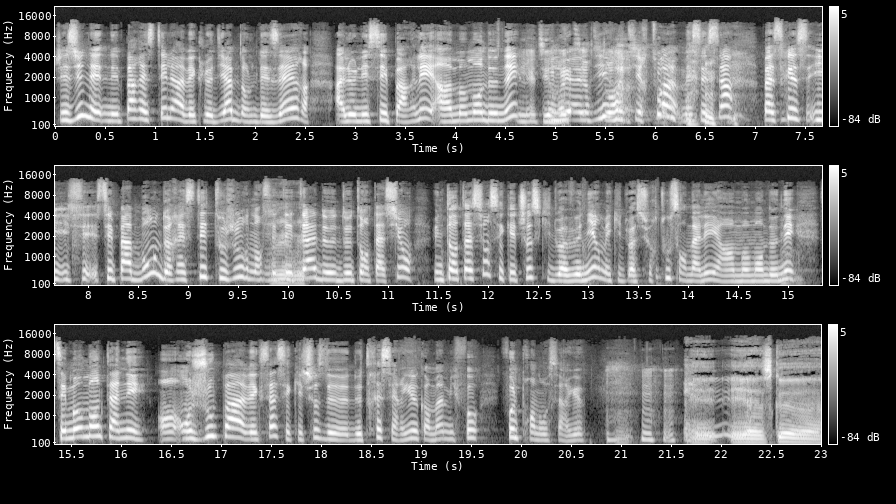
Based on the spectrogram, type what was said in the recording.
Jésus n'est pas resté là avec le diable dans le désert à le laisser parler. À un moment donné, Il a dit, il lui a dit retire-toi. Mais c'est ça, parce que c'est- pas bon de rester toujours dans cet Oui, état De, de tentation. Une tentation, c'est quelque chose qui doit venir, mais qui doit surtout s'en aller à un moment donné. C'est momentané. On, on joue pas avec ça. C'est quelque chose de, de très sérieux quand même. Il faut, faut le prendre au sérieux. Et, et, euh, ce que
